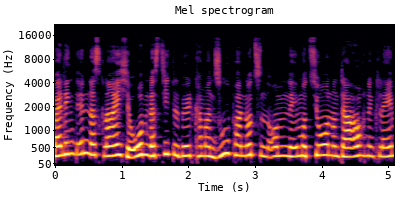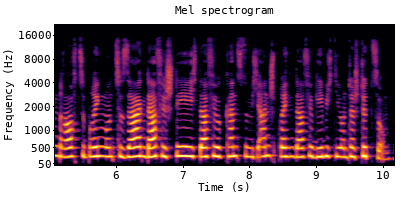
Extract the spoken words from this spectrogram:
Bei LinkedIn das gleiche. Oben das Titelbild kann man super nutzen, um eine Emotion und da auch einen Claim drauf zu bringen und zu sagen, dafür stehe ich, dafür kannst du mich ansprechen, dafür gebe ich dir Unterstützung.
